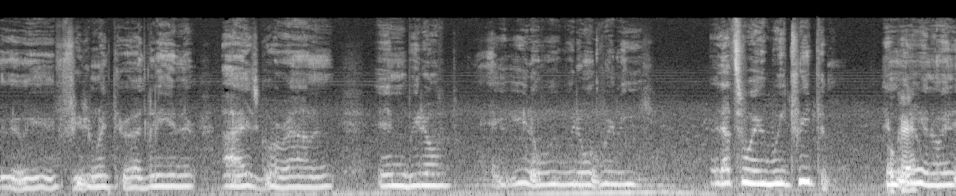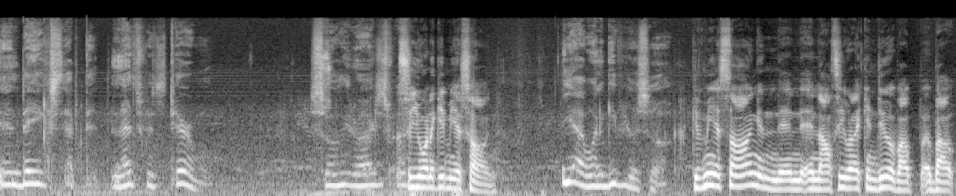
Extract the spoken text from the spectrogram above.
We treat them like they're ugly, and their eyes go around, and and we don't, you know, we, we don't really. That's the way we treat them, and we- Okay. you know, and, and they accept it, and that's what's terrible. So you know, I just want So you want to give me a song? yeah, I want to give you a song. Give me a song, and, and, and I'll see what I can do about about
